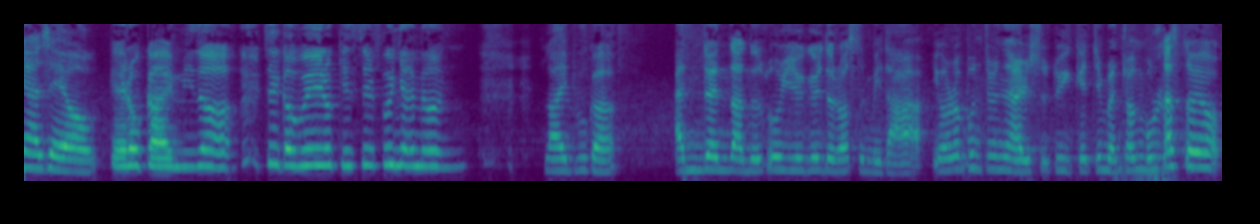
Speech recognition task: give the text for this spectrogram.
안녕하세요. 깨로카입니다. 제가 왜 이렇게 슬프냐면 라이브가 안 된다는 소식을 들었습니다. 여러분들은 알 수도 있겠지만 전 몰랐어요.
